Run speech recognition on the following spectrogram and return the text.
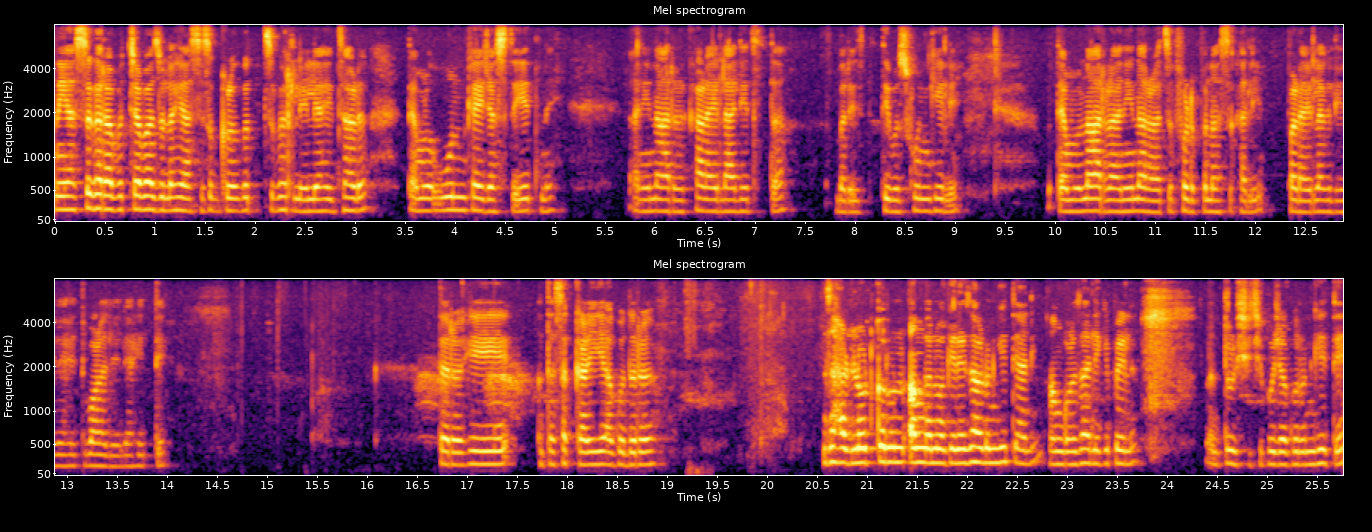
आणि असं घराबच्या बाजूला हे असं सगळं गच्च भरलेले आहेत झाडं. त्यामुळं ऊन काही जास्त येत नाही. आणि नारळ काढायला आलेत आता. बरेच दिवस होऊन गेले. त्यामुळं नारळ आणि नारळाचं फड पण असं खाली पडायला लागलेले आहेत वाळलेले आहेत ते. तर हे आता सकाळी अगोदर झाड लोट करून अंगण वगैरे झाडून घेते आणि आंघोळ झाली की पहिलं तुळशीची पूजा करून घेते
